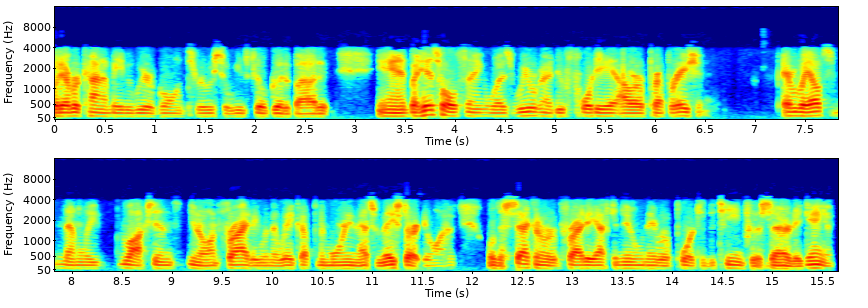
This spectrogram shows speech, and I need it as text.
whatever kind of maybe we were going through, so we'd feel good about it. And but his whole thing was we were going to do 48 hour preparation. Everybody else mentally locks in, you know, on Friday when they wake up in the morning. That's when they start doing it. Well, the second or Friday afternoon when they report to the team for the Saturday game.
